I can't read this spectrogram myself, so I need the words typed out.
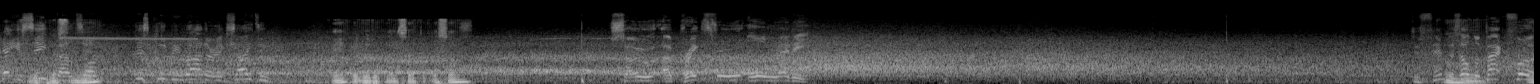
Get your seatbelts on. This could be rather exciting. Oke, kedudukan satu kosong. So a breakthrough already. Defenders oh, on the back foot.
